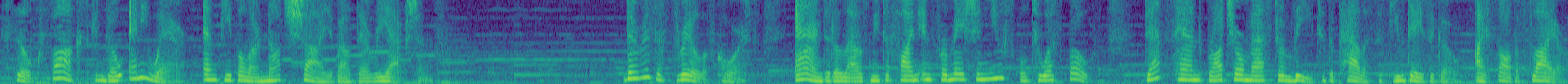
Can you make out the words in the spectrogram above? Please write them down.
Silk Fox can go anywhere, and people are not shy about their reactions. There is a thrill, of course, and it allows me to find information useful to us both. Death's Hand brought your master Li to the palace a few days ago. I saw the flyer.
